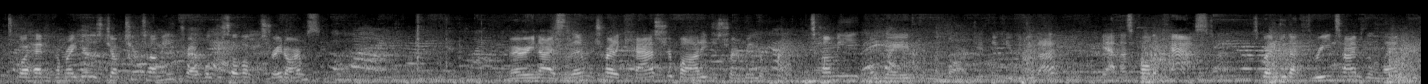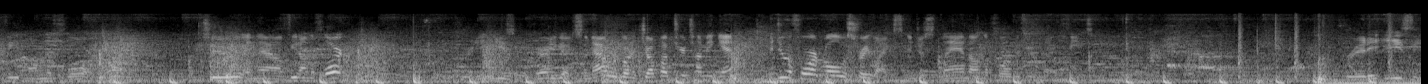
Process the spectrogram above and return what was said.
Let's go ahead and come right here. Let's jump to your tummy. Try to hold yourself up with straight arms. Very nice. And then we'll try to cast your body. Just try to bring your tummy away from the bar. Do you think you can do that? That's called a cast. Let's go ahead and do that three times, then land with your feet on the floor. One, two, and now feet on the floor. Pretty easy. Very good. So now we're going to jump up to your tummy again and do a forward roll with straight legs and just land on the floor with your feet. Pretty easy.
